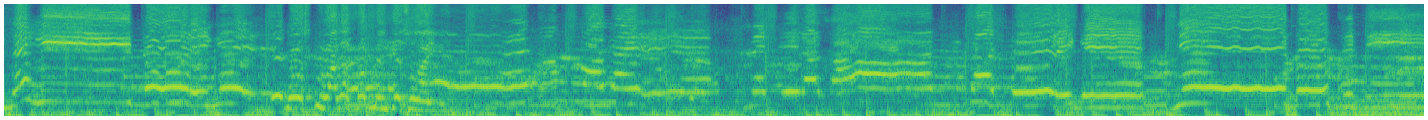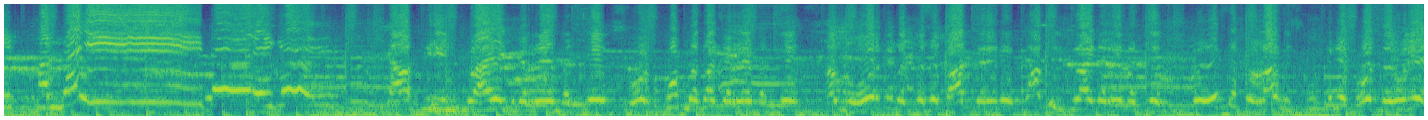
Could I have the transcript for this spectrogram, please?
नहीं तोड़ेंगे दोस्ती वाला सब मिलके सुनाएँगे। इंजॉय कर रहे हैं बच्चे, और खूब मज़ा कर रहे हैं बच्चे। हम और भी बच्चों से बात करेंगे काफ़ी इंजॉय कर रहे हैं बच्चे। तो ऐसे प्रोग्राम स्कूल के लिए बहुत ज़रूरी है।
